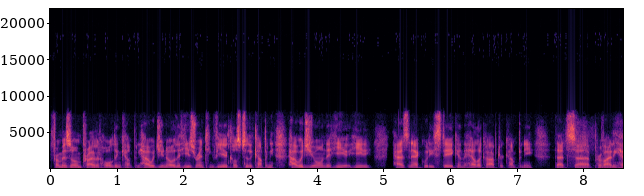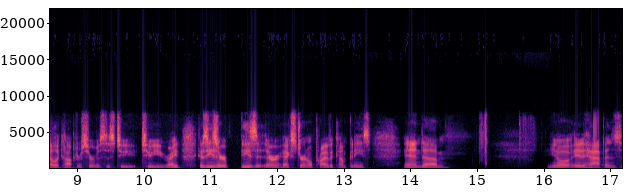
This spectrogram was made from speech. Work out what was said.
from his own private holding company? How would you know that he's renting vehicles to the company? How would you own that he he has an equity stake in the helicopter company that's uh, providing helicopter services to you, to you, right? Because these are these are external private companies, and um, you know it happens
